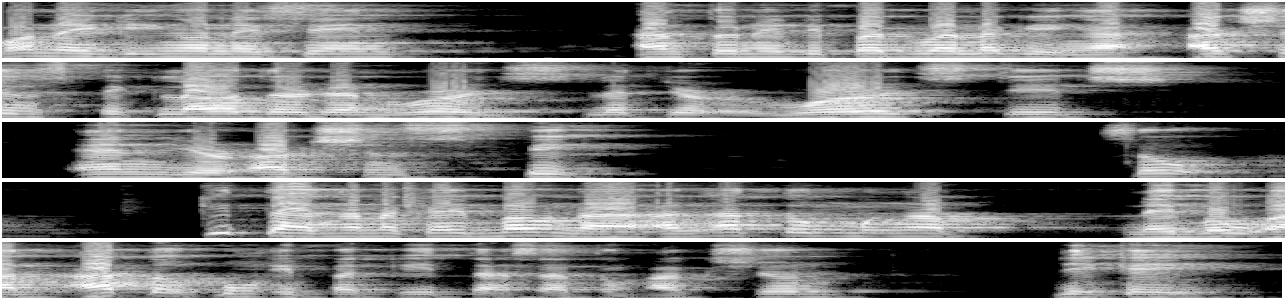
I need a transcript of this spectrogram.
mo na giingon ni Saint Anthony de Padua lagi nga actions speak louder than words. Let your words teach and your actions speak. So kita nga nakaibaw na ang atong mga naibawan ato pong ipakita sa atong aksyon. Di kay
